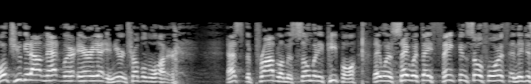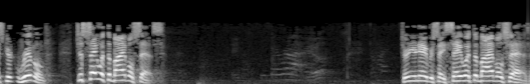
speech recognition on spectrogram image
Folks, you get out in that area and you're in troubled water. That's the problem with so many people. They want to say what they think and so forth, and they just get riddled. Just say what the Bible says. Turn your neighbor say, say what the Bible says.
